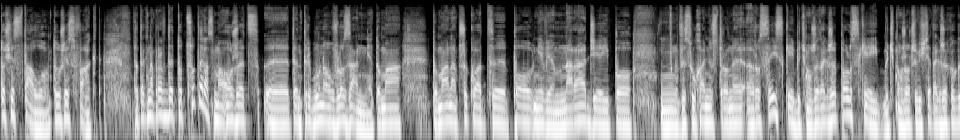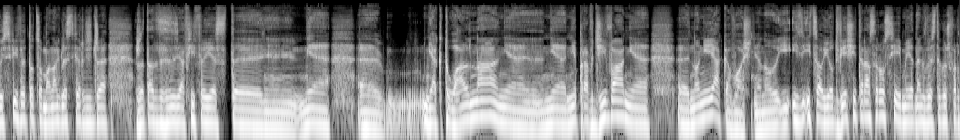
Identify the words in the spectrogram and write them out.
to się stało, to już jest fakt. To tak naprawdę to, co teraz ma orzec ten Trybunał w Lozannie? To ma, to ma na przykład po, nie wiem, naradzie i po Mm, wysłuchaniu strony rosyjskiej, być może także polskiej, być może oczywiście także kogoś z FIFA, to co ma nagle stwierdzić, że, że ta decyzja FIFA jest y, nie, nie, e, nieaktualna, nie, nie, nieprawdziwa, nie, e, no niejaka właśnie. No i, i, i co? I odwiesi teraz Rosję i my jednak 24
